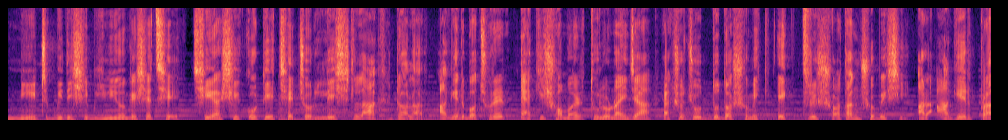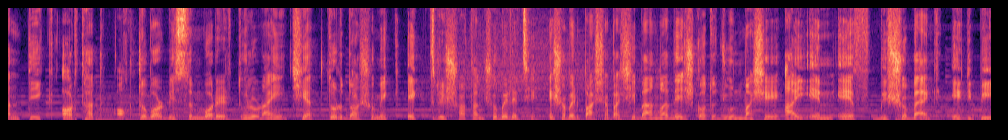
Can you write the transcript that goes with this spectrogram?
নিট বিদেশি বিনিয়োগ এসেছে ছিয়াশি কোটি ছেচল্লিশ লাখ ডলার। আগের বছরের একই সময়ের তুলনায় যা একশো চোদ্দ দশমিক একত্রিশ শতাংশ বেশি। আর আগের প্রান্তিক, অর্থাৎ অক্টোবর ডিসেম্বরের তুলনায় ছিয়াত্তর দশমিক একত্রিশ শতাংশ বেড়েছে। এসবের পাশাপাশি বাংলাদেশ গত জুন মাসে আইএমএফ বিশ্বব্যাংক এডিপি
